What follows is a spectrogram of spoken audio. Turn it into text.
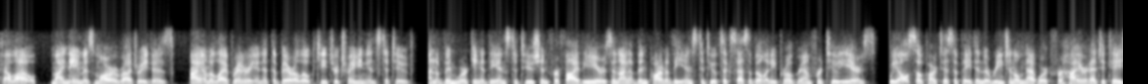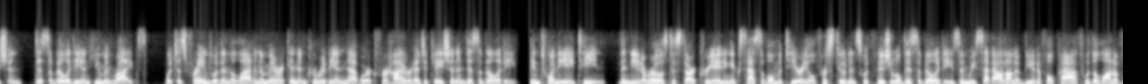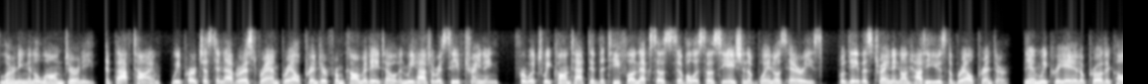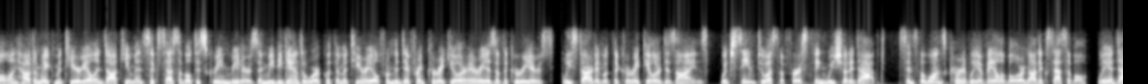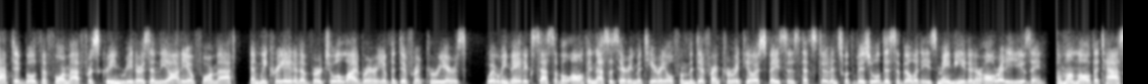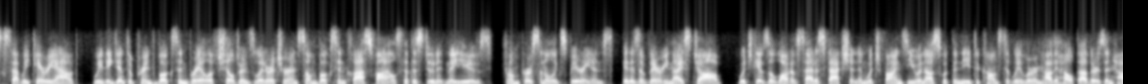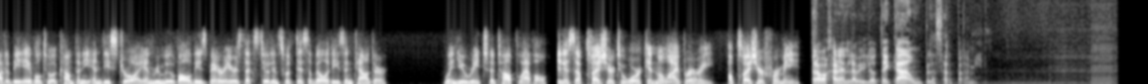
Hello, my name is Mara Rodriguez. I am a librarian at the Barrel Oak Teacher Training Institute. I have been working at the institution for five years and I have been part of the Institute's accessibility program for two years. We also participate in the Regional Network for Higher Education, Disability and Human Rights, which is framed within the Latin American and Caribbean Network for Higher Education and Disability. In 2018, the need arose to start creating accessible material for students with visual disabilities and we set out on a beautiful path with a lot of learning and a long journey. At that time, we purchased an Everest brand braille printer from Comodato and we had to receive training, for which we contacted the Tiflonexos Civil Association of Buenos Aires, who gave us training on how to use the braille printer. Then we created a protocol on how to make material and documents accessible to screen readers and we began to work with the material from the different curricular areas of the careers. We started with the curricular designs, which seemed to us the first thing we should adapt, since the ones currently available are not accessible. We adapted both the format for screen readers and the audio format, and we created a virtual library of the different careers, where we made accessible all the necessary material from the different curricular spaces that students with visual disabilities may need and are already using. Among all the tasks that we carry out, we begin to print books in braille of children's literature and some books in class files that the student may use. From personal experience, it is a very nice job, which gives a lot of satisfaction and which finds you and us with the need to constantly learn how to help others and how to be able to accompany and destroy and remove all these barriers that students with disabilities encounter. When you reach the top level, it is a pleasure to work in the library, a pleasure for me. Trabajar en la biblioteca, un placer para mí.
